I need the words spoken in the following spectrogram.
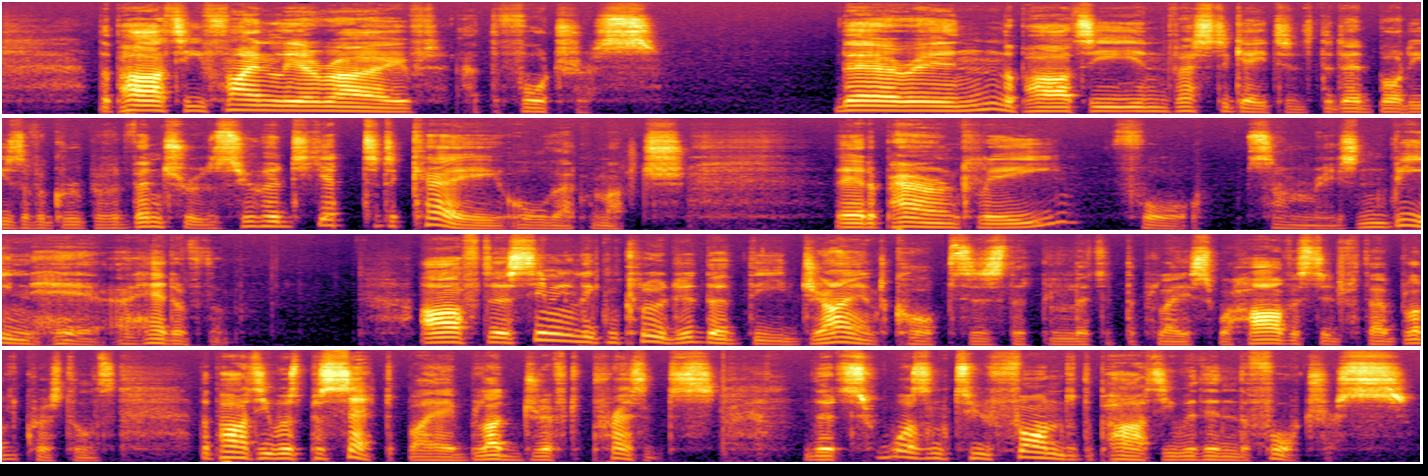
the party finally arrived at the fortress. Therein, the party investigated the dead bodies of a group of adventurers who had yet to decay all that much. They had apparently, for some reason, been here ahead of them. After seemingly concluded that the giant corpses that littered the place were harvested for their blood crystals, the party was beset by a blood drift presence that wasn't too fond of the party within the fortress.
